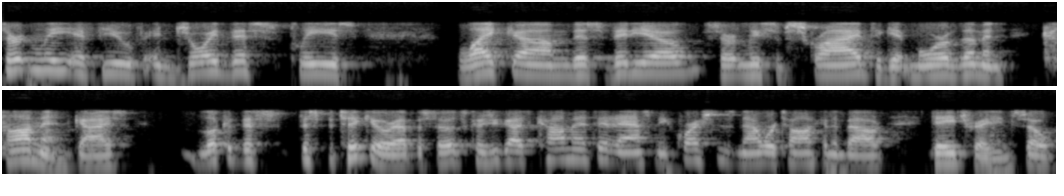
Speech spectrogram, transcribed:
Certainly, if you've enjoyed this, please like um, this video. Certainly, subscribe to get more of them and comment, guys. Look at this this particular episodes because you guys commented and asked me questions. Now we're talking about day trading. So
